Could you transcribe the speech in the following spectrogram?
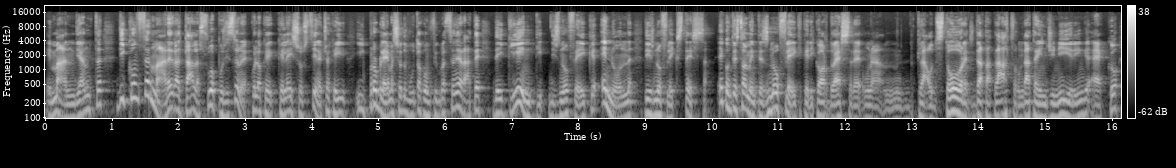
e Mandiant di confermare in realtà la sua posizione, quello che, che lei sostiene, cioè che il, il, problema sia dovuto a configurazioni errate dei clienti di Snowflake e non di Snowflake stessa. E contestualmente Snowflake, che ricordo essere una mm, cloud storage, data platform, data engineering, ecco,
